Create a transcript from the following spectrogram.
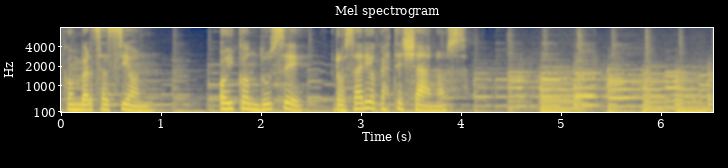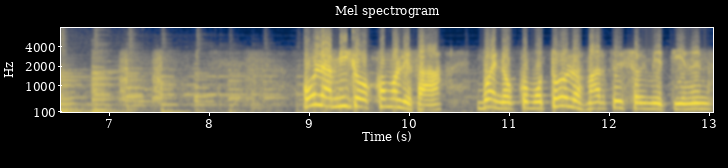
conversación. Hoy conduce Rosario Castellanos. Hola amigos, ¿cómo les va? Bueno, como todos los martes, hoy me tienen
